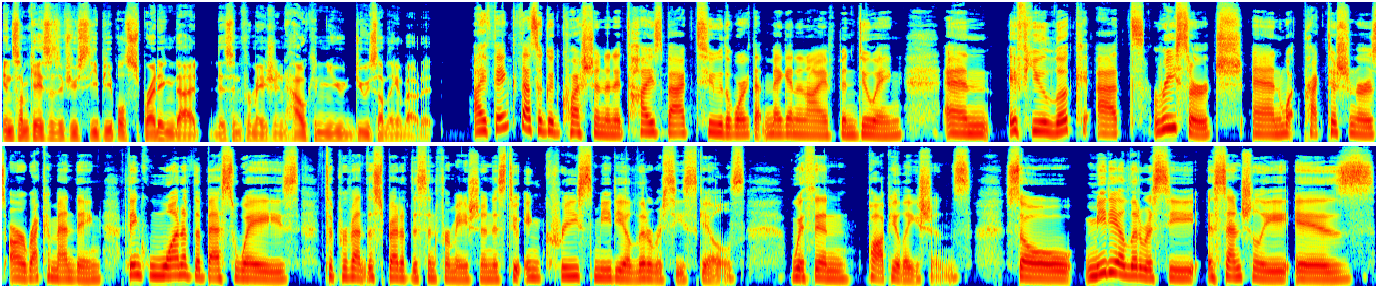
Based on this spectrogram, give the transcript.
in some cases, if you see people spreading that disinformation, how can you do something about it? I think that's a good question, and it ties back to the work that Megan and I have been doing. And if you look at research and what practitioners are recommending, I think one of the best ways to prevent the spread of disinformation is to increase media literacy skills within populations. So, media literacy essentially is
